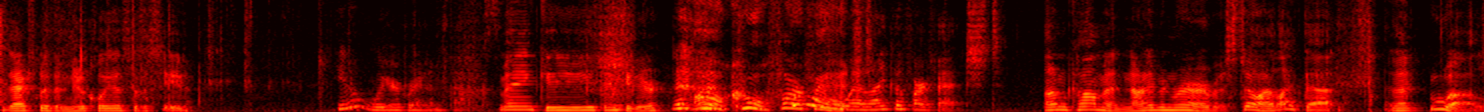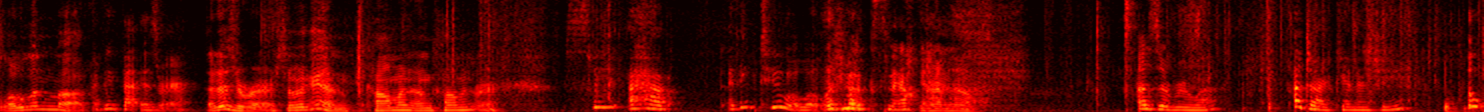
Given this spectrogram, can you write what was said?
is actually the nucleus of a seed. You know weird random facts. Mankey, thank you, dear. oh, cool, Farfetch'd. Ooh, I like a Farfetch'd. Uncommon, not even rare, but still, I like that. And then, ooh, a Alolan Muk. I think that is rare. That is a rare. So again, common, uncommon, rare. Sweet. I have, I think, two Alolan Muks now. Yeah, I know. A Zorua, a Dark Energy, oh,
